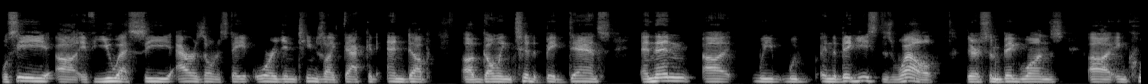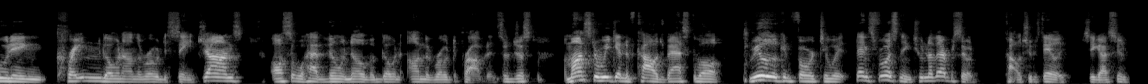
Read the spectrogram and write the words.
we'll see uh, if USC, Arizona State, Oregon, teams like that could end up uh, going to the big dance. And then uh, we, we in the Big East as well. There's some big ones, uh, including Creighton going on the road to St. John's. Also, we'll have Villanova going on the road to Providence. So just a monster weekend of college basketball. Really looking forward to it. Thanks for listening to another episode of College Hoops Daily. See you guys soon.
